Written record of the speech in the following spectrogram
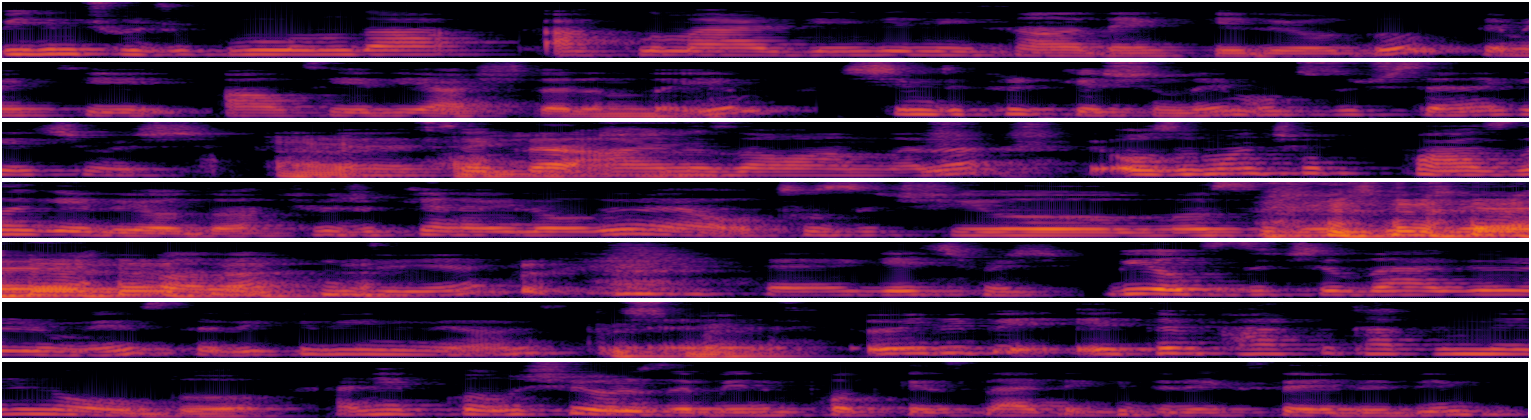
Benim çocukluğumda aklım erdiğinde Nisan'a denk geliyordu. Demek ki 6-7 yaşlarındayım. Şimdi 40 yaşındayım. 33 sene geçmiş. Evet, ee, tekrar aynı zamanlara. Ve o zaman çok fazla geliyordu. Çocukken öyle oluyor ya 33 yıl nasıl geçecek falan diye. Ee, geçmiş. Bir 33 yıl daha görür müyüz? Tabii ki bilmiyoruz. Kısmet. Ee, öyle bir e, tabii farklı takvimlerin olduğu. Hani hep konuşuyoruz ya benim podcastlerdeki direkt söylediğim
